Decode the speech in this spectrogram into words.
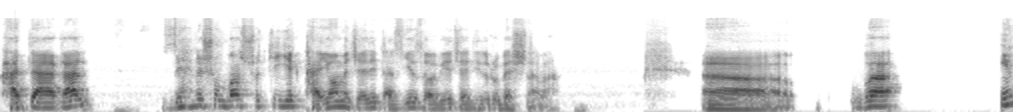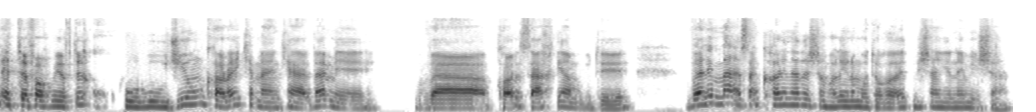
حداقل ذهنشون باز شد که یک پیام جدید از یه زاویه جدید رو بشنون. و این اتفاق میفته خروجی اون کارهایی که من کردمه و کار سختی هم بوده. ولی من اصلا کاری نداشتم حالا اینا متقاعد میشن یا نمیشن.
